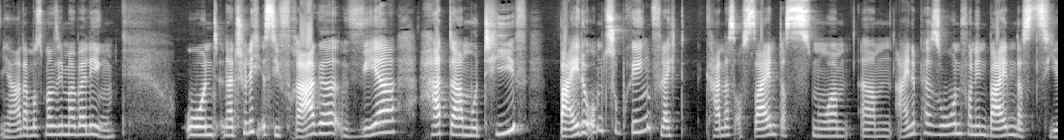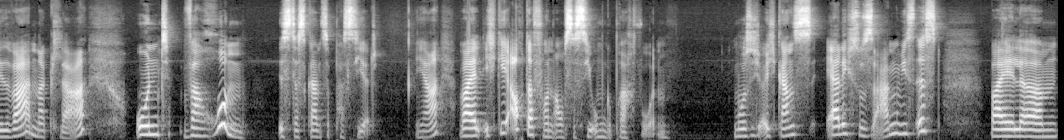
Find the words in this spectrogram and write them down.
Ja, da muss man sich mal überlegen. Und natürlich ist die Frage, wer hat da Motiv, beide umzubringen? Vielleicht kann es auch sein, dass nur ähm, eine Person von den beiden das Ziel war, na klar. Und warum ist das Ganze passiert? Ja, weil ich gehe auch davon aus, dass sie umgebracht wurden. Muss ich euch ganz ehrlich so sagen, wie es ist. Weil ähm,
